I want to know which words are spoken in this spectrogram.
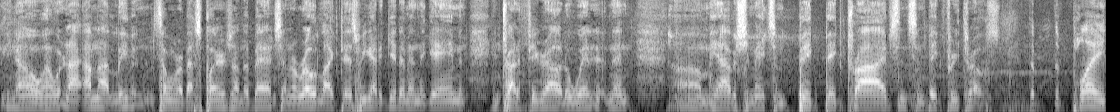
You know, we're not. I'm not leaving some of our best players on the bench on a road like this. We got to get them in the game and, and try to figure out how to win it. And then um, he obviously made some big, big drives and some big free throws. the, the play,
